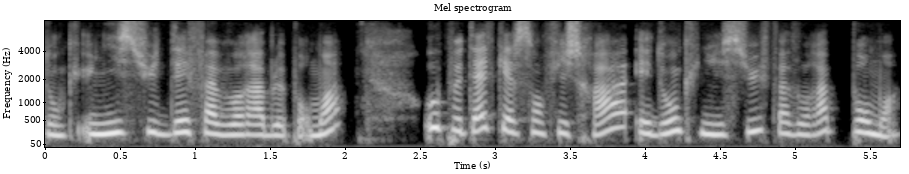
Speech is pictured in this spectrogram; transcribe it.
donc une issue défavorable pour moi, ou peut-être qu'elle s'en fichera et donc une issue favorable pour moi.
